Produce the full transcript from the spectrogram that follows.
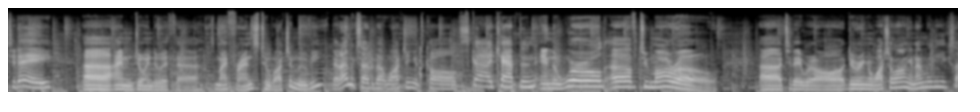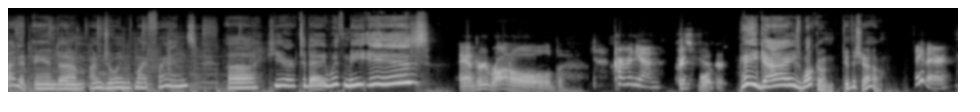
Today, uh, I'm joined with uh, my friends to watch a movie that I'm excited about watching. It's called Sky Captain and the World of Tomorrow. Uh, today we're all doing a watch along, and I'm really excited. And um, I'm joined with my friends. Uh, here today with me is. Andrew Ronald. Carmen Young. Chris Vorgert. Hey guys, welcome to the show. Hey there.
